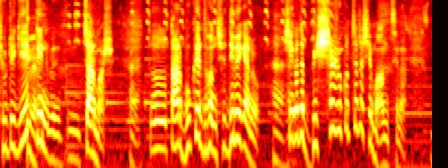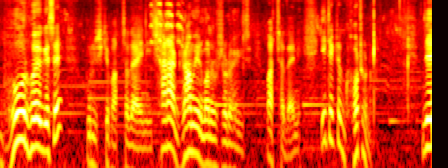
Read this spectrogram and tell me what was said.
ছুটে গিয়ে তিন চার মাস। হ্যাঁ। তো তার বুকের ধন সে দিবে কেন? হ্যাঁ, সে কথা বিশ্বাসও করছে না সে মানছে না। ভোর হয়ে গেছে পুলিশকে বাচ্চা দেয়নি। সারা গ্রামের মানুষ জড়ো হয়ে গেছে। বাচ্চা দেয়নি। এটা একটা ঘটনা যে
